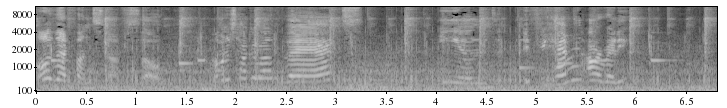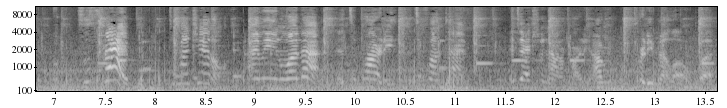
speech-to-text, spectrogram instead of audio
all that fun stuff. So I'm going to talk about that. And if you haven't already, subscribe to my channel. I mean, why not? It's a party. It's a fun time. It's actually not a party. I'm pretty mellow, but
